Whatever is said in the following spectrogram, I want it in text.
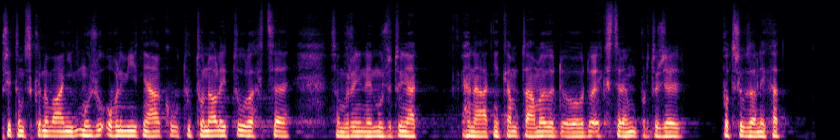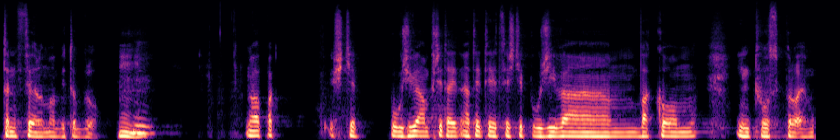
Při tom skenování můžu ovlivnit nějakou tu tonalitu lehce, samozřejmě nemůžu to nějak hnát někam tamhle do, do extrému, protože potřebuji zanechat ten film, aby to bylo. Hmm. No a pak ještě používám při tady, na ty věci ještě používám Vacom Intuos Pro M.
